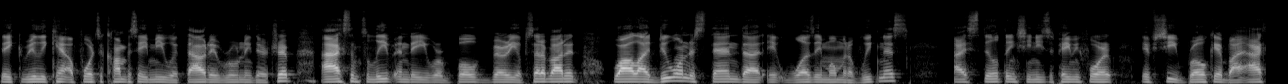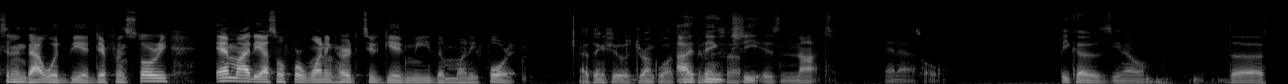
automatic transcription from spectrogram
they really can't afford to compensate me without it ruining their trip. I asked them to leave and they were both very upset about it. While I do understand that it was a moment of weakness, I still think she needs to pay me for it. If she broke it by accident, that would be a different story. Am I the asshole for wanting her to give me the money for it? I think she was drunk while I typing think this up. she is not an asshole because you know the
